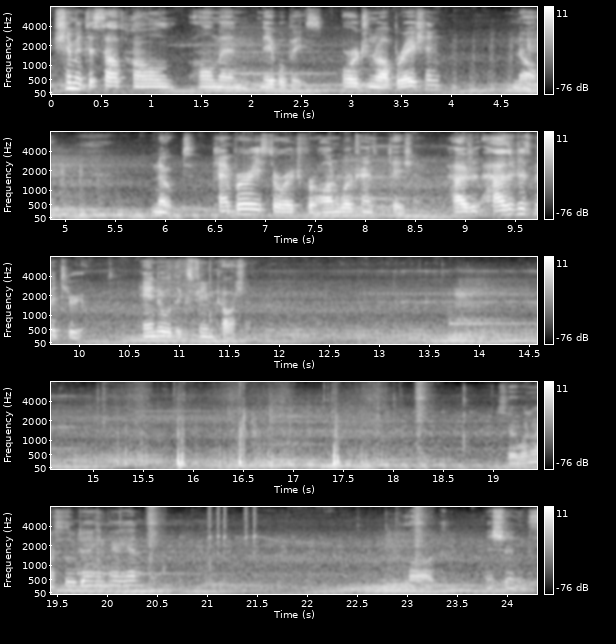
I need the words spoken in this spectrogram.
shipment to South Hol Holman Naval Base. Origin of operation? No. Note: Temporary storage for onward transportation. Hazard hazardous material. Handle with extreme caution. So what am I supposed to be doing in here again? Log. Missions.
